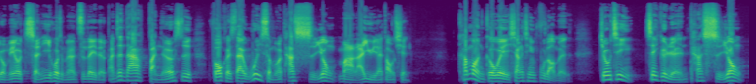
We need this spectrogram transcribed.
有没有诚意或怎么样之类的，反正大家反而是 focus 在为什么他使用马来语来道歉。Come on，各位乡亲父老们，究竟这个人他使用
